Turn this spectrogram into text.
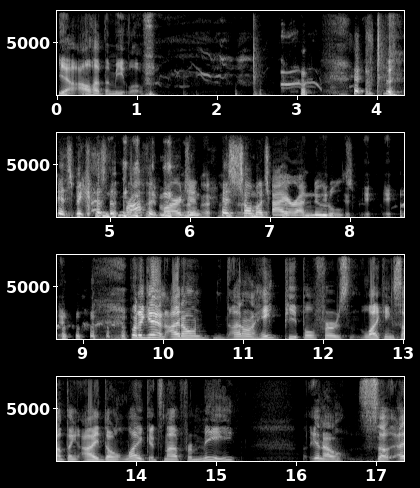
Yeah, I'll have the meatloaf. It's because the profit margin is so much higher on noodles. but again, I don't, I don't hate people for liking something I don't like. It's not for me, you know. So, I-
